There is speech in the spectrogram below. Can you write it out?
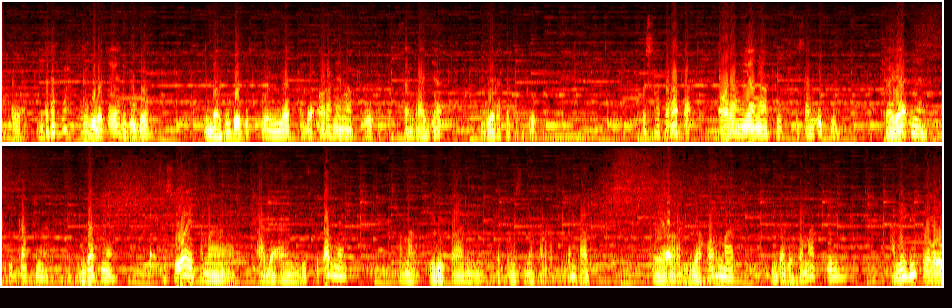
apa ya internet lah pokoknya gue baca ya di Google. Limbah Google terus gue lihat ada orang yang ngaku pesan raja di daerah tertentu. Terus rata-rata orang yang ngaku pesan itu gayanya sikapnya tindaknya gak sesuai sama keadaan di sekitarnya sama kehidupan atau kondisi masyarakat setempat. Kayak orang gila hormat minta dihormatin aneh nih kalau kalau,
